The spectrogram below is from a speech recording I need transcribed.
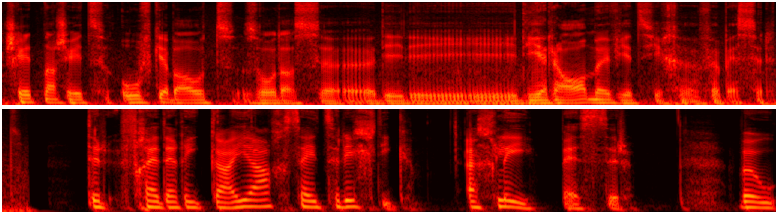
Schritt nach Schritt aufgebaut, sodass äh, die, die, die Rahmen wird sich verbessert. Der Frederik Gaillard sagt es richtig ein bisschen besser. Weil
